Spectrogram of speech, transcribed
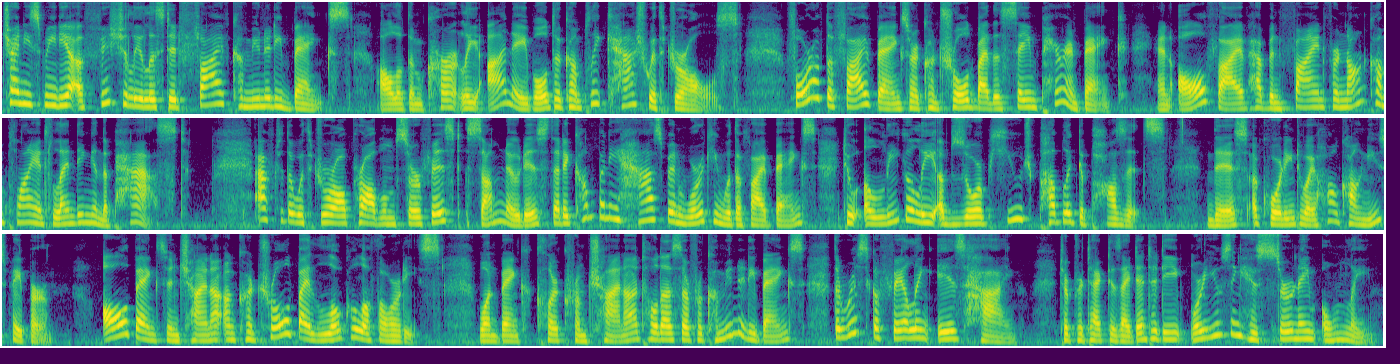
Chinese media officially listed five community banks, all of them currently unable to complete cash withdrawals. Four of the five banks are controlled by the same parent bank, and all five have been fined for non compliant lending in the past. After the withdrawal problem surfaced, some noticed that a company has been working with the five banks to illegally absorb huge public deposits. This, according to a Hong Kong newspaper all banks in China are controlled by local authorities. One bank clerk from China told us that for community banks, the risk of failing is high. To protect his identity, we're using his surname only.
